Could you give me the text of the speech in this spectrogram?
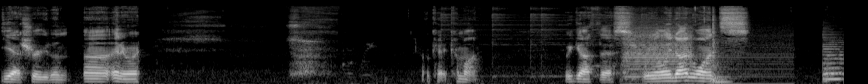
Yeah, sure you didn't. Uh, anyway. Okay, come on. We got this. We only died once. You're good.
